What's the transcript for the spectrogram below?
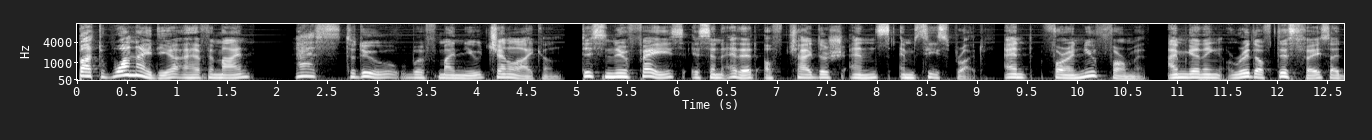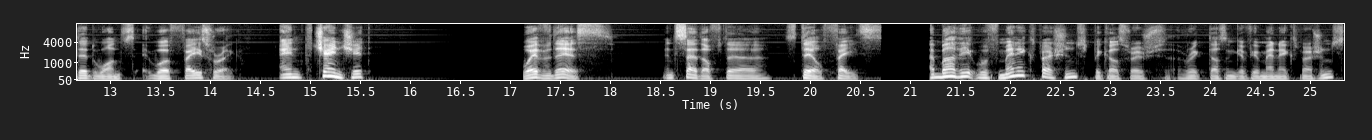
But one idea I have in mind has to do with my new channel icon. This new face is an edit of Childish N's MC sprite. And for a new format, I'm getting rid of this face I did once with FaceRig and change it with this instead of the still face. A body with many expressions, because Rick doesn't give you many expressions,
